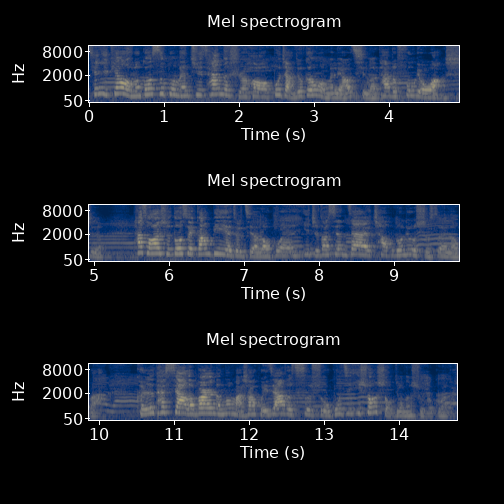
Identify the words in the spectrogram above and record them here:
前几天我们公司部门聚餐的时候，部长就跟我们聊起了他的风流往事。他从二十多岁刚毕业就结了婚，一直到现在差不多六十岁了吧。可是他下了班能够马上回家的次数，估计一双手就能数得过来。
